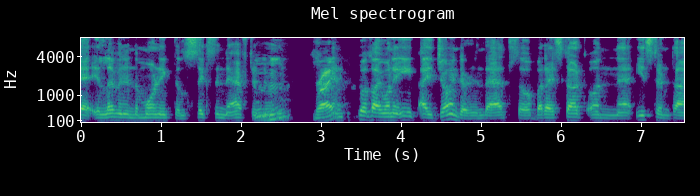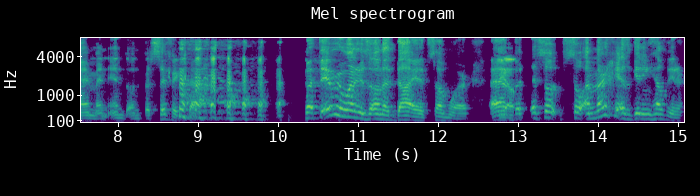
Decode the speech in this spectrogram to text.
uh, 11 in the morning till 6 in the afternoon. Mm-hmm right. And because i want to eat i joined her in that so but i start on uh, eastern time and end on pacific time. But everyone is on a diet somewhere. Uh, but uh, so so america is getting healthier.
